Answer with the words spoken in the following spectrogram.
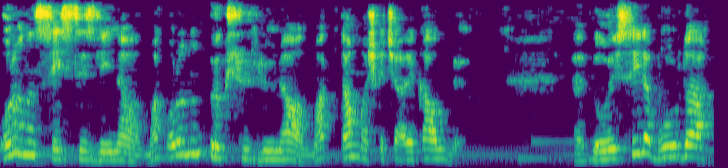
oranın sessizliğini almak, oranın öksüzlüğünü almaktan başka çare kalmıyor. E, dolayısıyla burada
